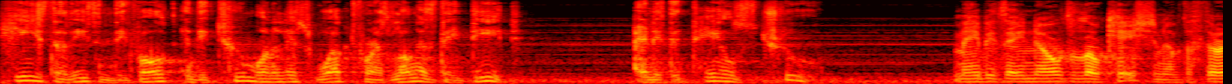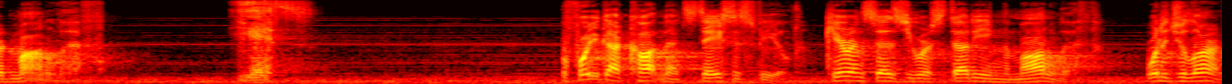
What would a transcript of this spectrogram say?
He's the reason the vault and the two monoliths worked for as long as they did. And if the tale's true, Maybe they know the location of the third monolith. yes, Before you got caught in that stasis field, Kieran says you were studying the monolith. What did you learn?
